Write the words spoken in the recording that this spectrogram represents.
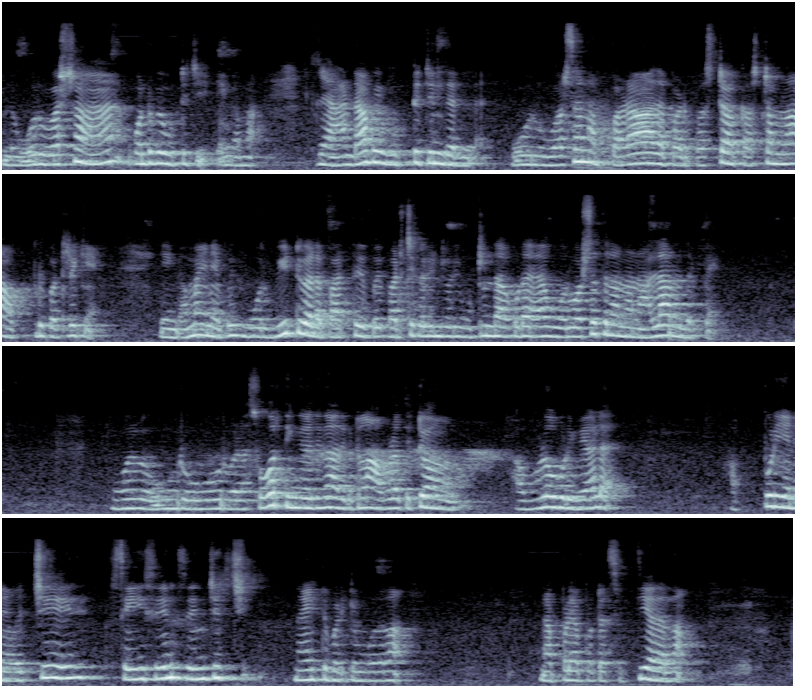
இந்த ஒரு வருஷம் கொண்டு போய் விட்டுச்சு எங்கள் அம்மா. ஏன்டா போய் விட்டுச்சுன்னு தெரியல. ஒரு வருஷம் நான் படாத படு கஷ்டம் கஷ்டம்லாம் அப்படி பட்டிருக்கேன். எங்கள் அம்மா என்னை போய் ஒரு வீட்டு வேலை பார்த்து போய் படிச்சுக்கடின்னு சொல்லி விட்டுருந்தா கூட ஒரு வருஷத்தில் நான் நல்லா இருந்திருப்பேன். ஒரு ஒரு ஒரு வேளை சோறு திங்கிறதுக்கு அதுக்கிட்டலாம் அவ்வளோ திட்டம் வாங்கணும். அவ்வளோ கூடி வேலை. அப்படி என்னை வச்சு செய் செய்ன்னு செஞ்சிருச்சு. நைன்த்து படிக்கும் போதெல்லாம் அப்படியாப்பட்ட சித்தி அதெல்லாம்.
